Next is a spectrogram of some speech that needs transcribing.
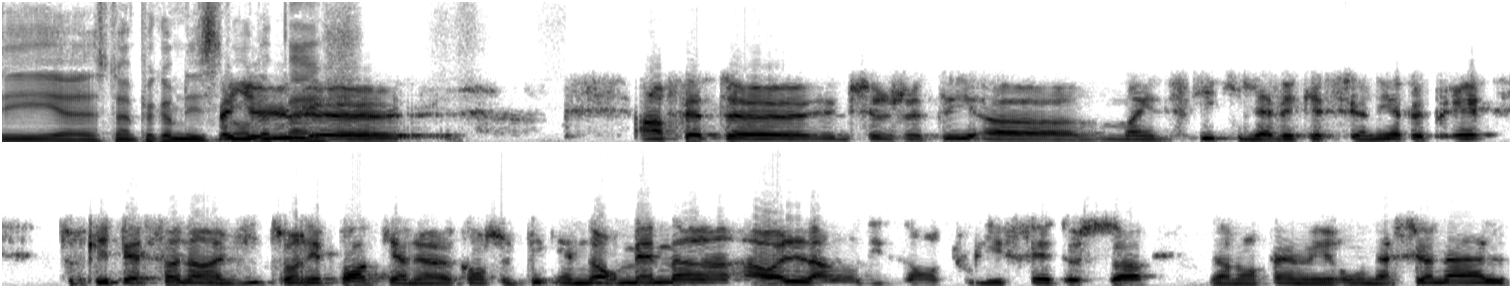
euh, c'est un peu comme des ben, histoires de pêche. En fait, Michel Jeté m'a indiqué qu'il avait questionné à peu près toutes les personnes en vie de son époque. Il en a consulté énormément. À Hollande, ils ont tous les faits de ça. Ils en ont fait un héros national.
